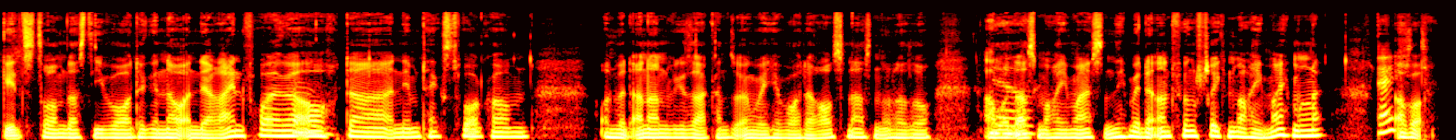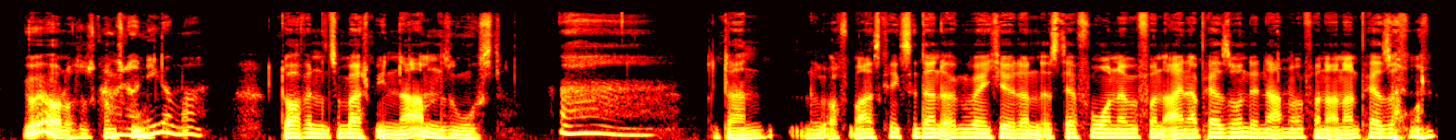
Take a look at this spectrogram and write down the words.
geht es darum, dass die Worte genau in der Reihenfolge auch da in dem Text vorkommen. Und mit anderen, wie gesagt, kannst du irgendwelche Worte rauslassen oder so. Aber Ja. das mache ich meistens nicht mit den Anführungsstrichen, mache ich manchmal. Echt? Aber ja, ja, das ist Hab ganz ich noch nie gemacht. Doch, wenn du zum Beispiel einen Namen suchst, Ah. Und dann, oftmals kriegst du dann irgendwelche, dann ist der Vorname von einer Person, der Name von einer anderen Person.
